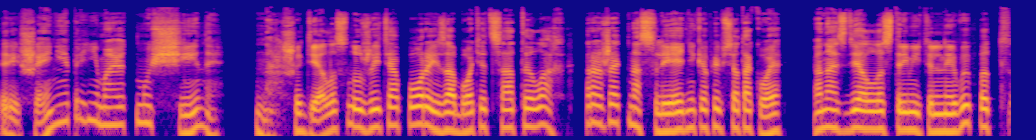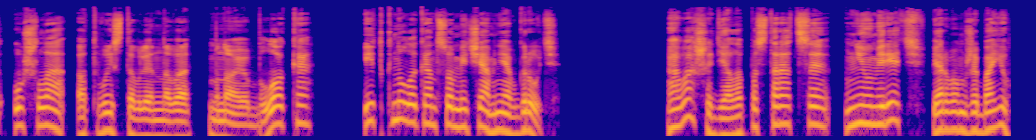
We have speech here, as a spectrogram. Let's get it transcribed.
Решения принимают мужчины. Наше дело служить опорой и заботиться о тылах, рожать наследников и все такое. Она сделала стремительный выпад, ушла от выставленного мною блока и ткнула концом меча мне в грудь. А ваше дело постараться не умереть в первом же бою.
